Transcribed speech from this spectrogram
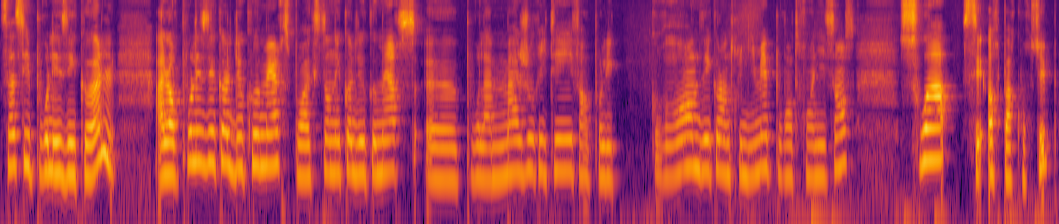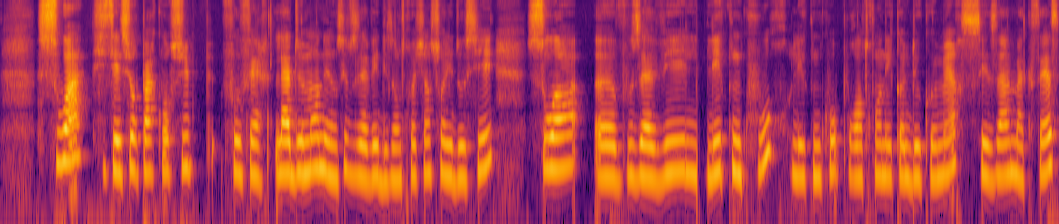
Ça, c'est pour les écoles. Alors, pour les écoles de commerce, pour accéder en école de commerce, pour la majorité, enfin, pour les grandes écoles entre guillemets pour entrer en licence, soit c'est hors Parcoursup, soit si c'est sur Parcoursup, faut faire la demande et ensuite vous avez des entretiens sur les dossiers, soit euh, vous avez les concours, les concours pour entrer en école de commerce, César, Access,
